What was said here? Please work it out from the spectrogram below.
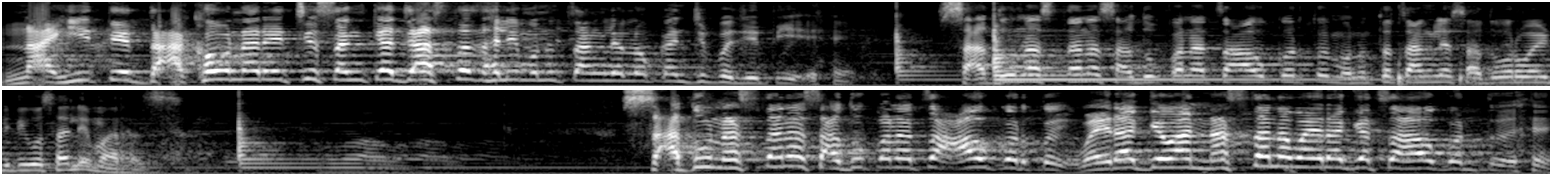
नाही ते दाखवणाऱ्याची संख्या जास्त झाली म्हणून चांगल्या लोकांची फजिती आहे. साधू नसताना साधूपणाचा आव करतोय म्हणून तर चांगल्या साधूवर वाईट दिवस आले महाराज. साधू नसताना साधूपणाचा आव करतोय. वैराग्यवान नसताना वैराग्याचा आव करतोय.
